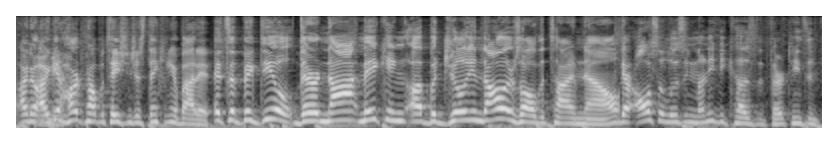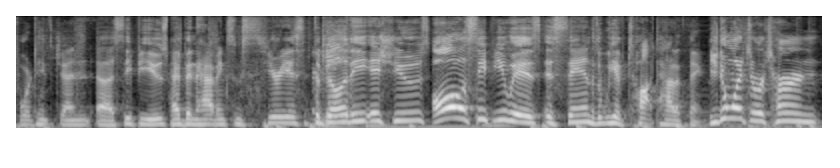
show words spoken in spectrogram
I know. I, get mean- heart palpitations just thinking about it. It's a big deal. They're not making a bajillion dollars all the time now. They're also losing money because the 13th and 14th gen uh, CPUs have been having some serious stability issues. All a CPU is is sand that we have taught how to think. You don't want it to return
